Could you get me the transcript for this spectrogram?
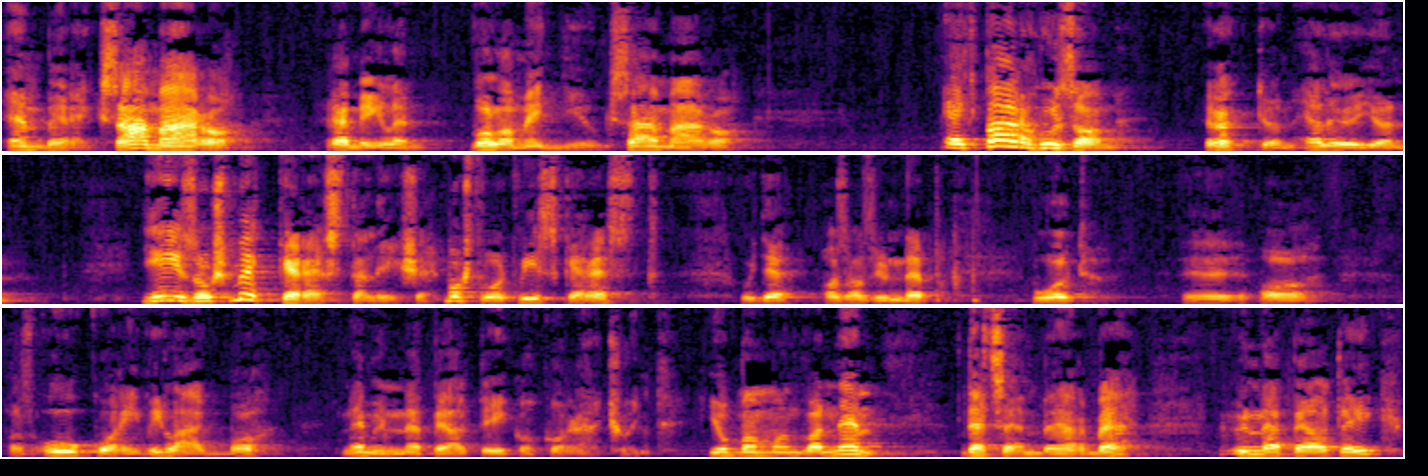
emberek számára, remélem valamennyiünk számára, egy párhuzam rögtön előjön Jézus megkeresztelése. Most volt vízkereszt, ugye az az ünnep volt a, az ókori világban, nem ünnepelték a karácsonyt. Jobban mondva nem decemberbe ünnepelték,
